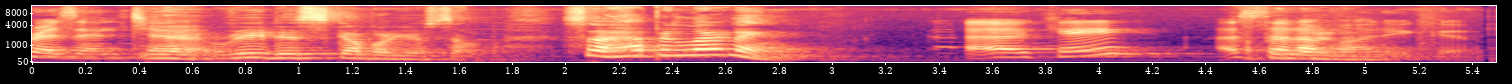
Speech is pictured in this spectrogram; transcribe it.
presenter. Yeah, rediscover yourself. So happy learning. Okay. Assalamu learning. alaikum.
